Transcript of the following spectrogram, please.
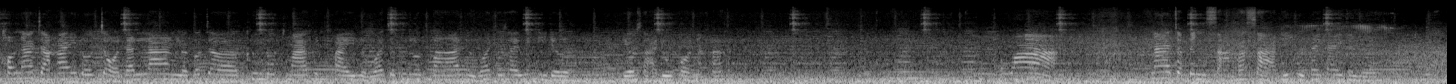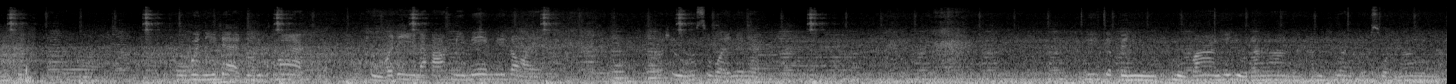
เขาน่าจะให้รถจอดด้านล่าง แล้วก็จะขึ้นรถม้าขึ้นไป หรือว่าจะขึ้นรถม้าหรือว่าจะใช้วิธีเดิน เดี๋ยวสาดูก่อนนะคะ จะเป็นสามปราสาทที่อยู่ใกล้ๆกันเลยโอ้วันนี้แดดดีมาก ถือว่าดีนะคะ มีเมฆนิดหน่อย ก็ถือว่าสวยเลยแหละนี่จะเป็นหมู่บ้านที่อยู่ด้านล่างนะคะเพื่อนๆสวยมากเลยอะ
